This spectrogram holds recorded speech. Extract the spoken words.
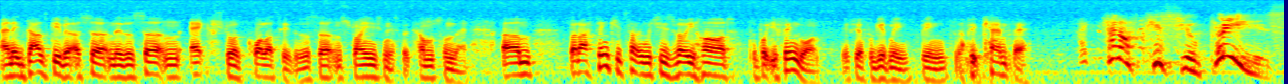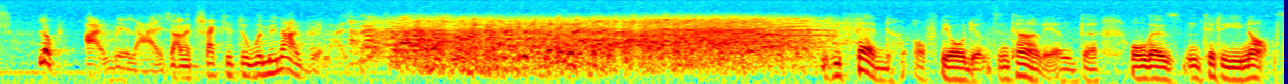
And it does give it a certain, there's a certain extra quality, there's a certain strangeness that comes from that. Um, but I think it's something which is very hard to put your finger on, if you'll forgive me being a bit camp there. I cannot kiss you, please. Look, I realize I'm attracted to women. I realize that. he fed off the audience entirely, and uh, all those titty knots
